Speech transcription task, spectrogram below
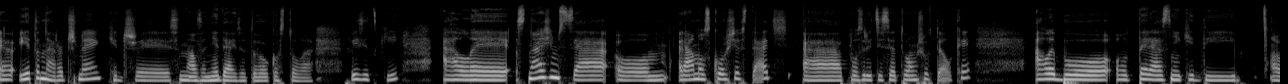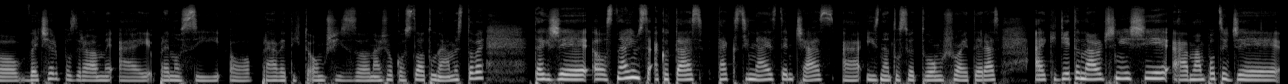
E, je to náročné, keďže sa naozaj nedá ísť do toho kostola fyzicky, ale snažím sa um, ráno skôršie vstať a pozrieť si Svetu Omšu v telke, alebo teraz niekedy večer pozerávame aj prenosy práve týchto omší z našho kostola tu námestove. Takže snažím sa ako tá, tak si nájsť ten čas a ísť na tú svetú omšu aj teraz. Aj keď je to náročnejšie a mám pocit, že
